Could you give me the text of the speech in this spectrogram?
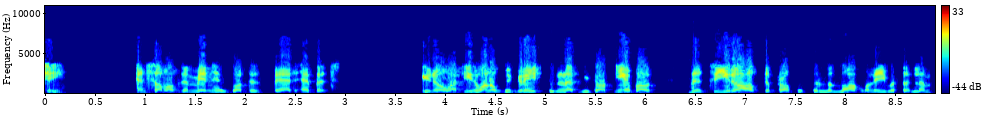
See? And some of the men have got this bad habit you know what is one of the great sunnah? We're talking about the seerah of the Prophet sallallahu alaihi wasallam.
